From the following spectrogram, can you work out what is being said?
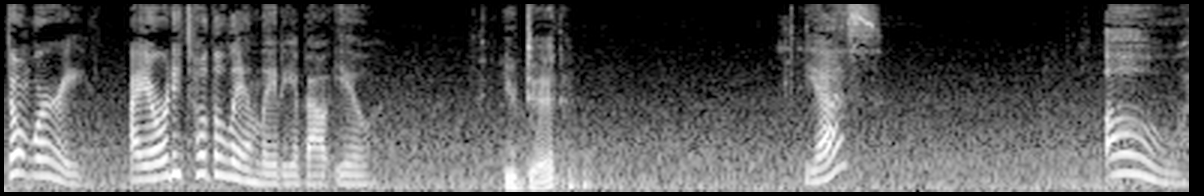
Don't worry, I already told the landlady about you. You did? Yes? Oh,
